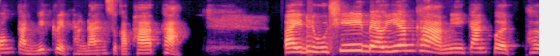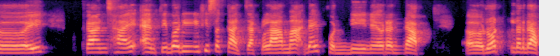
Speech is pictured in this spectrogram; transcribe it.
ป้องกันวิกฤตทางด้านสุขภาพค่ะ ไปดูที่เบลเยียมค่ะ มีการเปิดเผย การใช้แอนติบอดีที่สกัดจากลามะได้ผลดีในระดับ ลดระดับ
